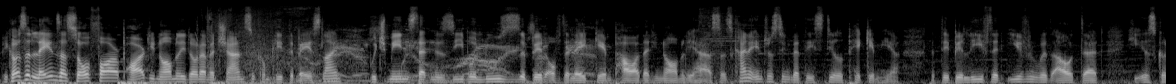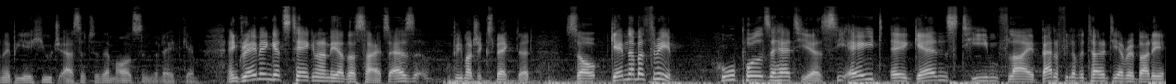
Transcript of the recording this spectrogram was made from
Because the lanes are so far apart, you normally don't have a chance to complete the baseline, which means that Nazeebo loses a bit of the late game power that he normally has. So it's kind of interesting that they still pick him here. That they believe that even without that, he is going to be a huge asset to them also in the late game. And Greymane gets taken on the other side, so as pretty much expected. So game number three. Who pulls ahead here? C8 against Team Fly. Battlefield of Eternity, everybody.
